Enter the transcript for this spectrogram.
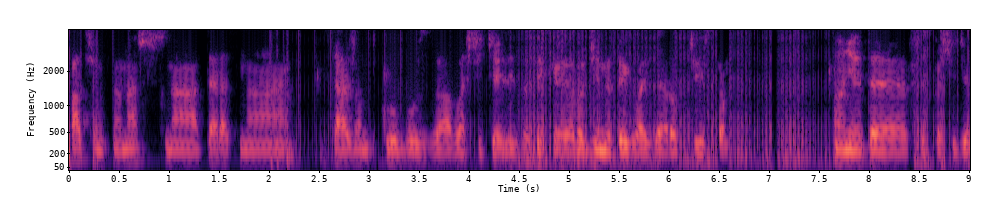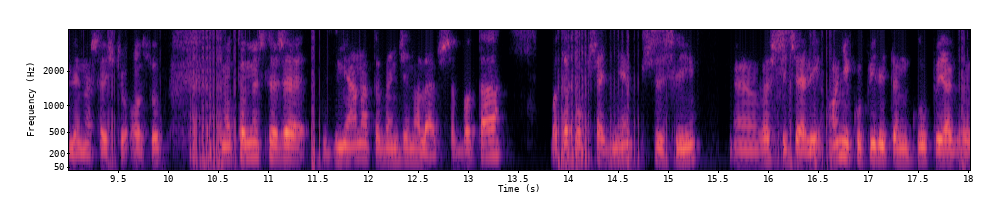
patrząc na nasz, na teraz na zarząd klubu, za właścicieli, za tych rodziny tych Lajzerów, czysto, oni te wszystko siedzieli na sześciu osób, no to myślę, że zmiana to będzie na lepsze, bo ta, bo te poprzednie przyszli, właścicieli. Oni kupili ten klub, jakby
